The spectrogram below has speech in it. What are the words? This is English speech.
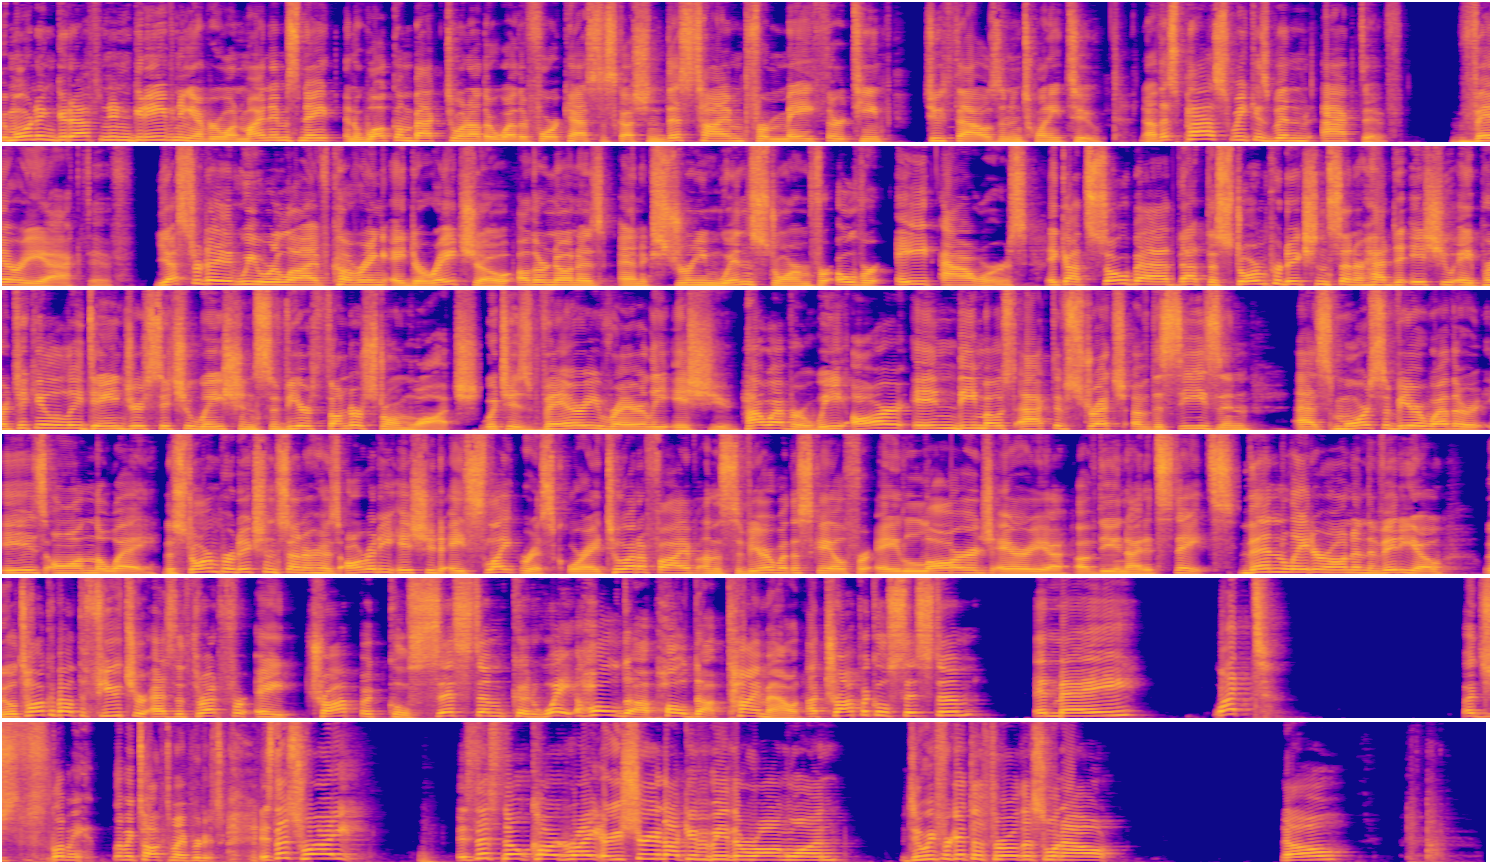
Good morning, good afternoon, good evening, everyone. My name is Nate, and welcome back to another weather forecast discussion, this time for May 13th, 2022. Now, this past week has been active, very active. Yesterday, we were live covering a derecho, other known as an extreme windstorm, for over eight hours. It got so bad that the Storm Prediction Center had to issue a particularly dangerous situation severe thunderstorm watch, which is very rarely issued. However, we are in the most active stretch of the season as more severe weather is on the way. The Storm Prediction Center has already issued a slight risk, or a 2 out of 5 on the severe weather scale for a large area of the United States. Then later on in the video, we will talk about the future as the threat for a tropical system could wait. Hold up, hold up, timeout. A tropical system in May? What? Uh, just let me let me talk to my producer. Is this right? Is this note card right? Are you sure you're not giving me the wrong one? Did we forget to throw this one out? No?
